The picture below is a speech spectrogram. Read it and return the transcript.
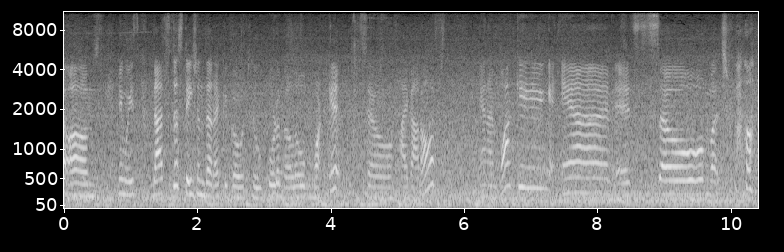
Uh. Um, anyways, that's the station that I could go to Portobello Market. So I got off and I'm walking and it's so much fun.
